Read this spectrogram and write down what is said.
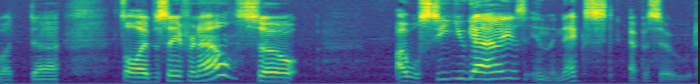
But uh, that's all I have to say for now. So I will see you guys in the next episode.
